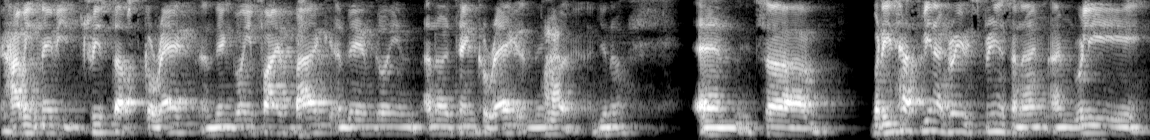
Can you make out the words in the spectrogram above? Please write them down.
having maybe three steps correct and then going five back and then going another 10 correct and then wow. you know and it's uh but it has been a great experience and i'm i'm really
